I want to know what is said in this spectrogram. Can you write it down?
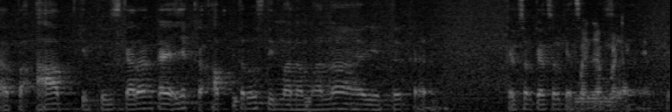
apa up gitu. Sekarang kayaknya ke up terus di mana-mana gitu kan. Cancer cancer cancer. Cancer, gitu.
